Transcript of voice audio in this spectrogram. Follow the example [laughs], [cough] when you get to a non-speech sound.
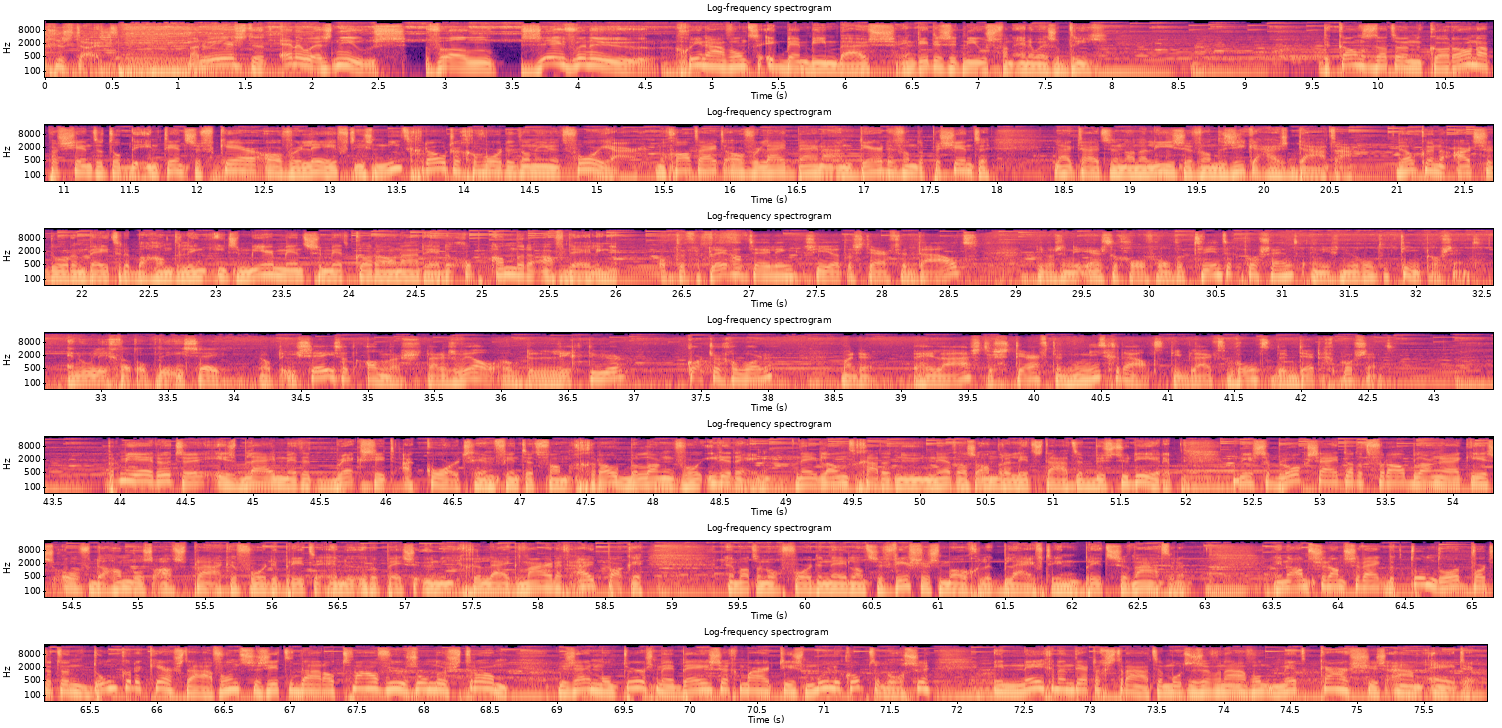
spoedige start. Maar nu eerst het NOS Nieuws van 7 uur. Goedenavond, ik ben Bien Buis en dit is het nieuws van NOS op 3. De kans dat een coronapatiënt het op de intensive care overleeft is niet groter geworden dan in het voorjaar. Nog altijd overlijdt bijna een derde van de patiënten, blijkt uit een analyse van de ziekenhuisdata. Wel kunnen artsen door een betere behandeling iets meer mensen met corona redden op andere afdelingen. Op de verpleegafdeling zie je dat de sterfte daalt. Die was in de eerste golf rond de 20% en die is nu rond de 10%. En hoe ligt dat op de IC? En op de IC is dat anders. Daar is wel ook de lichtduur korter geworden, maar de, helaas de sterfte niet gedaald. Die blijft rond de 30%. Premier Rutte is blij met het Brexit-akkoord en vindt het van groot belang voor iedereen. Nederland gaat het nu net als andere lidstaten bestuderen. Minister Blok zei dat het vooral belangrijk is of de handelsafspraken voor de Britten en de Europese Unie gelijkwaardig uitpakken. En wat er nog voor de Nederlandse vissers mogelijk blijft in Britse wateren. In de Amsterdamse wijk Betondorp wordt het een donkere kerstavond. Ze zitten daar al 12 uur zonder stroom. Er zijn monteurs mee bezig, maar het is moeilijk op te lossen. In 39 straten moeten ze vanavond met kaarsjes aan eten.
